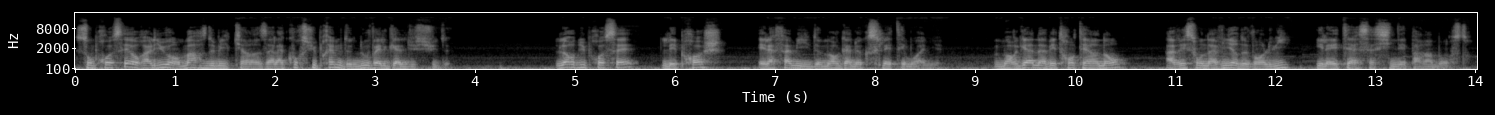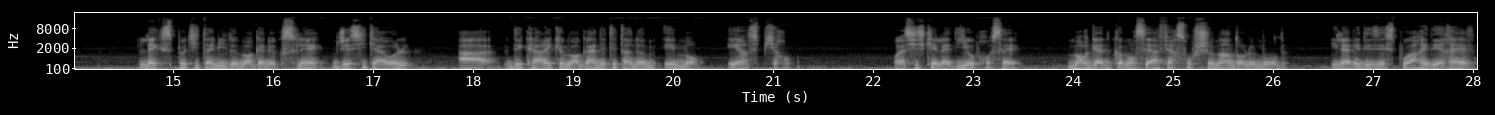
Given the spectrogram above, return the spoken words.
Son procès aura lieu en mars 2015 à la Cour suprême de Nouvelle-Galles du Sud. Lors du procès, les proches et la famille de Morgan Oxley témoignent. Morgan avait 31 ans, avait son avenir devant lui, il a été assassiné par un monstre. L'ex-petite amie de Morgan Oxley, Jessica Hall, a déclaré que Morgan était un homme aimant et inspirant. Voici ce qu'elle a dit au procès. Morgan commençait à faire son chemin dans le monde. Il avait des espoirs et des rêves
